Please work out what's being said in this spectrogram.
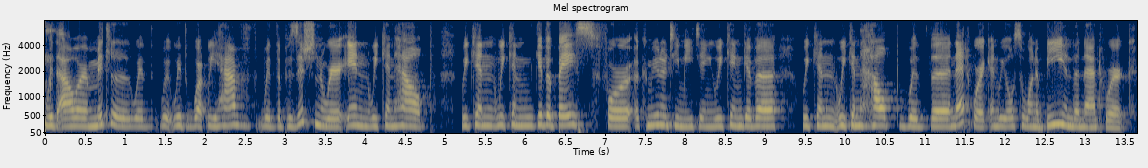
with our middle with, with, with what we have with the position we're in we can help. We can we can give a base for a community meeting. We can give a we can we can help with the network and we also want to be in the network.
